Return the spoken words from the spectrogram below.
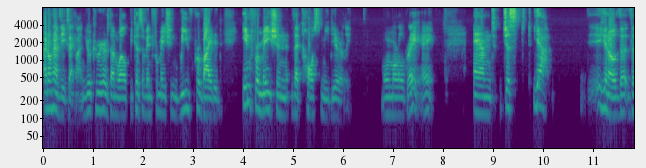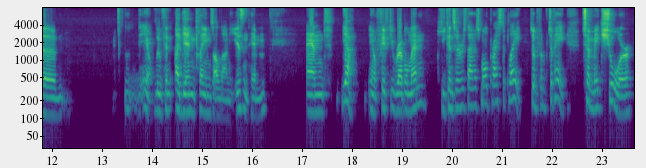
I don't have the exact line. Your career has done well because of information we've provided. Information that cost me dearly. More moral gray, eh? And just, yeah, you know, the, the, you know, Luthen again claims Aldhani isn't him. And, yeah, you know, 50 rebel men, he considers that a small price to play, to, to pay, to make sure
